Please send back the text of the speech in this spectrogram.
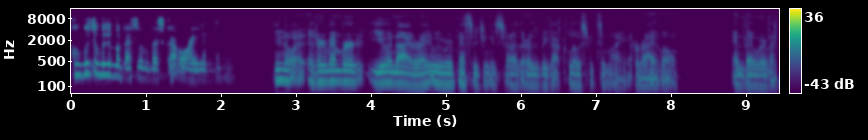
kung gusto mo lumabas, lumabas ka, okay lang naman. You know, I, I remember you and I, right? We were messaging each other as we got closer to my arrival. And then we're like,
